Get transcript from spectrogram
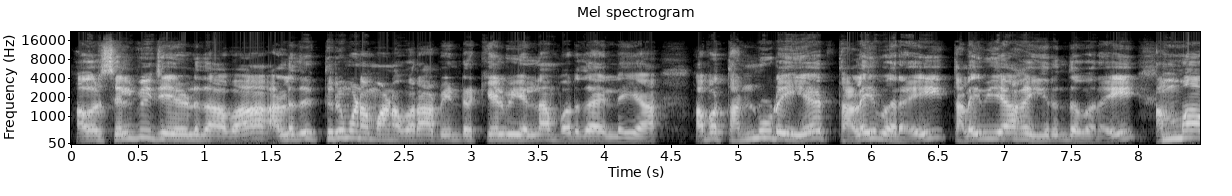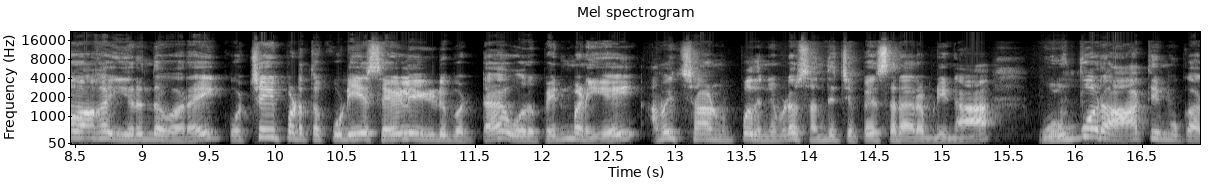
அவர் செல்வி ஜெயலலிதாவா அல்லது திருமணமானவரா அப்படின்ற கேள்வியெல்லாம் வருதா இல்லையா? அப்போ தன்னுடைய தலைவரை தலைவியாக இருந்தவரை அம்மாவாக இருந்தவரை கொச்சைப்படுத்தக்கூடிய செயலில் ஈடுபட்ட ஒரு பெண்மணியை அமித்ஷா முப்பது நிமிடம் சந்தித்து பேசுகிறார் அப்படின்னா ஒவ்வொரு அதிமுக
